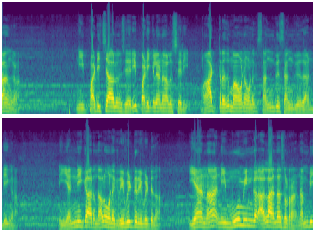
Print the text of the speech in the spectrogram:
தாங்கிறான் நீ படித்தாலும் சரி படிக்கலைனாலும் சரி மாற்றுறது மாவன உனக்கு சங்கு சங்கு தாண்டிங்கிறான் நீ என்னைக்கா இருந்தாலும் உனக்கு ரிவிட்டு ரிவிட்டு தான். ஏன்னா நீ மூமீன்கள் அதெல்லாம் என்ன சொல்கிறான் நம்பி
